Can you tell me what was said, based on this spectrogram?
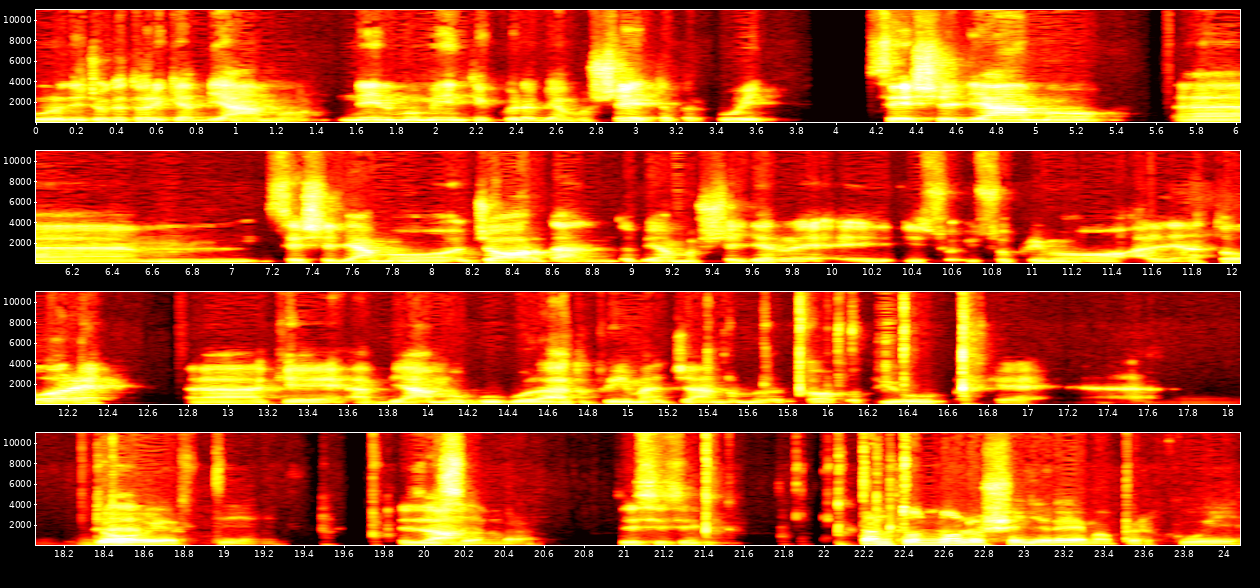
uno dei giocatori che abbiamo nel momento in cui l'abbiamo scelto, per cui se scegliamo, ehm, se scegliamo Jordan dobbiamo scegliere il, il suo, il suo primo allenatore eh, che abbiamo googolato prima, già non me lo ricordo più perché... eh, Doherty, mi esatto. sembra. Sì, sì, sì. Tanto non lo sceglieremo, per cui...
